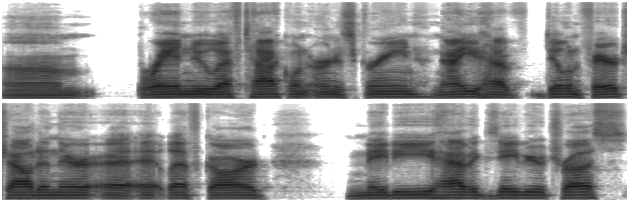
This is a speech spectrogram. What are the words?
Um, brand new left tackle in Earnest Greene. Now you have Dylan Fairchild in there at, at left guard. Maybe you have Xavier Truss.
